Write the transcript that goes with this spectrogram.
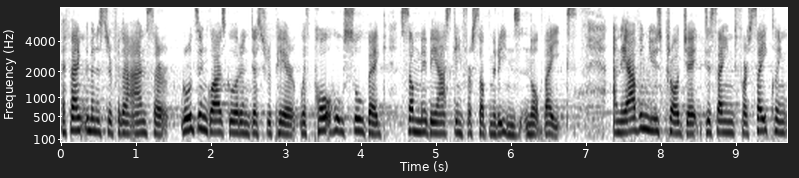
I thank the Minister for that answer. Roads in Glasgow are in disrepair, with potholes so big some may be asking for submarines, not bikes. And the Avenues project, designed for cycling,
